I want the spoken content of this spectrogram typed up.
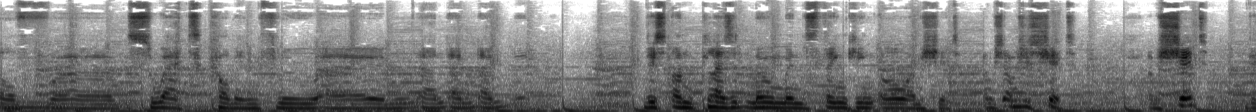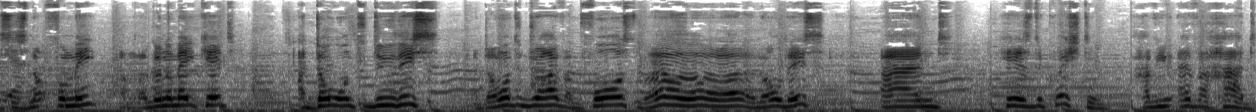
of uh, sweat coming through, um, and, and and this unpleasant moments, thinking, "Oh, I'm shit. I'm, sh- I'm just shit. I'm shit. This is not for me. I'm not gonna make it. I don't want to do this. I don't want to drive. I'm forced. Blah, blah, blah, and all this. And here's the question: Have you ever had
